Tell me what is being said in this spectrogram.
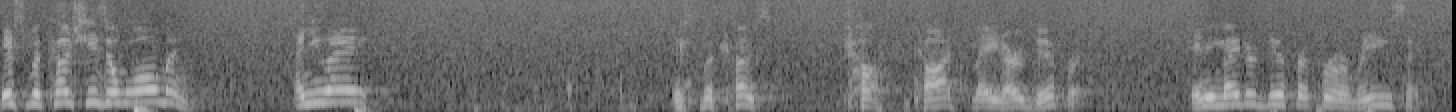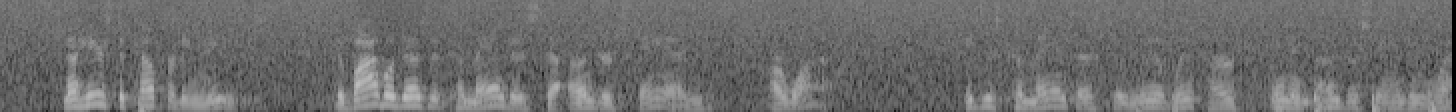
It's because she's a woman and you ain't. It's because God, God made her different. And He made her different for a reason. Now, here's the comforting news the Bible doesn't command us to understand our wife. It just commands us to live with her in an understanding way.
